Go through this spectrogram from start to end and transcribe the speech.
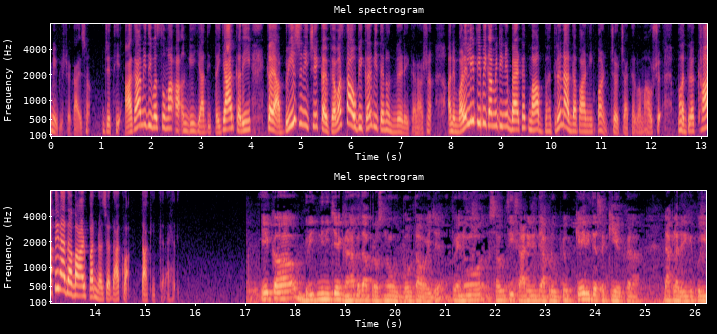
મેળવી શકાય છે. જેથી આગામી દિવસોમાં આ અંગે યાદી તૈયાર કરી, કયા બ્રિજ નીચે કઈ વ્યવસ્થા ઊભી કરવી તેનો નિર્ણય કરાશે અને મળેલી ટીપી કમિટીની બેઠકમાં ભદ્રના દબાણની પણ ચર્ચા કરવામાં આવશે. ભદ્ર ખાતેના દબાણ પર નજર રાખવા તાકીદ કરાઈ હતી. એક બ્રિજની નીચે ઘણા બધા પ્રશ્નો ઉદ્ભવતા હોય છે. તો એનો સૌથી સારી રીતે આપણે ઉપયોગ કઈ રીતે શકીએ દાખલા તરીકે કોઈ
